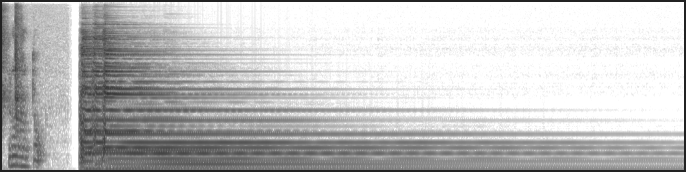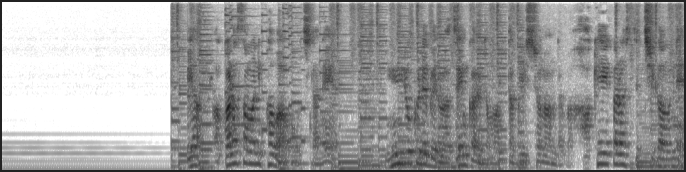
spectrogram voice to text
フロント。いや、あからさまにパワーが落ちたね。入力レベルは前回と全く一緒なんだが、波形からして違うね。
